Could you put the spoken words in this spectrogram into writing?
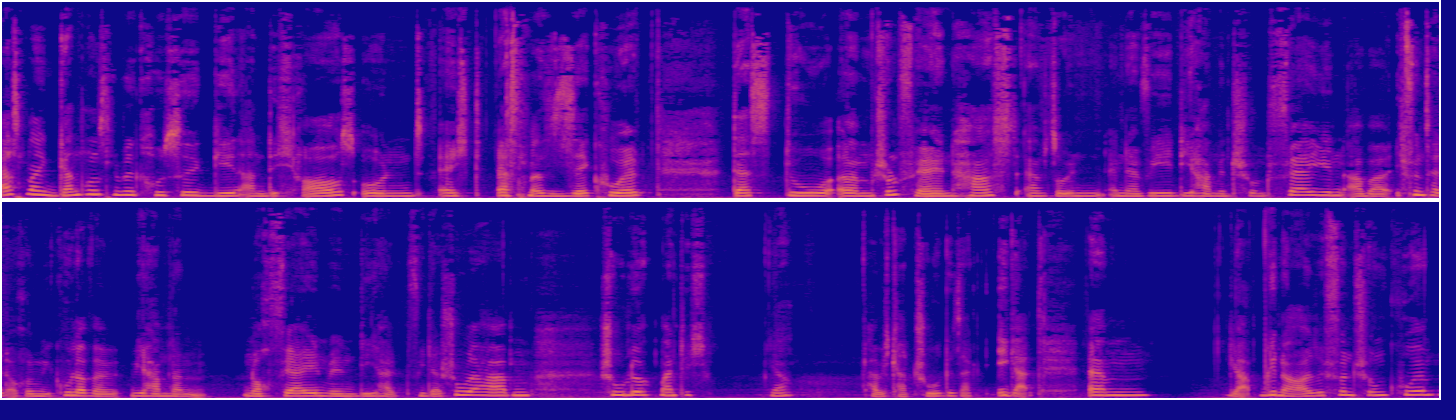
Erstmal ganz, ganz liebe Grüße gehen an dich raus und echt erstmal sehr cool, dass du ähm, schon Ferien hast. Also in NRW, die haben jetzt schon Ferien, aber ich finde es halt auch irgendwie cooler, weil wir haben dann noch Ferien, wenn die halt wieder Schule haben. Schule, meinte ich. Ja, habe ich gerade Schule gesagt? Egal. Ähm, ja, genau, also ich finde es schon cool.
